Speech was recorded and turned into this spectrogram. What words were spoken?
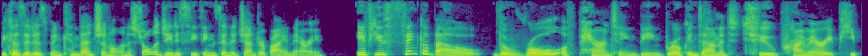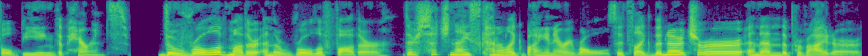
because it has been conventional in astrology to see things in a gender binary. If you think about the role of parenting being broken down into two primary people being the parents, the role of mother and the role of father, they're such nice kind of like binary roles. It's like the nurturer and then the provider,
